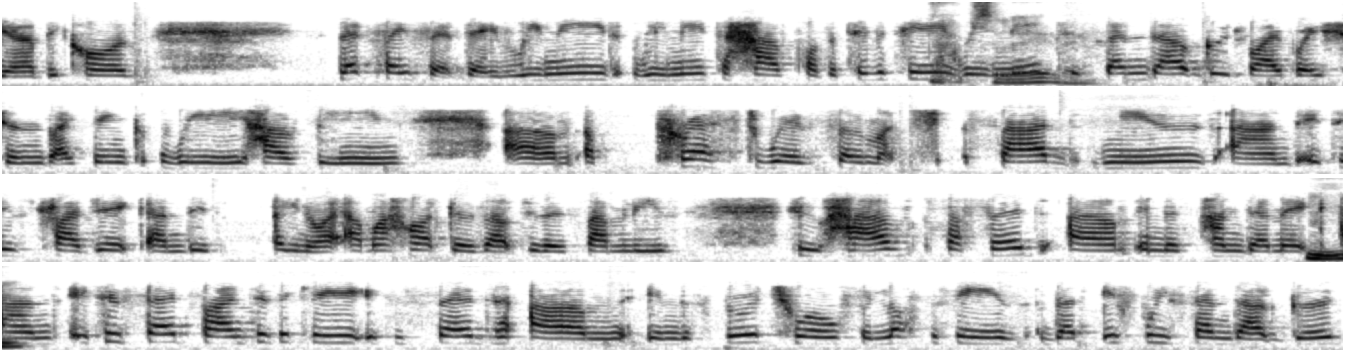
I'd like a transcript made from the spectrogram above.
year because let's face it, Dave. We need we need to have positivity. Absolutely. We need to send out good vibrations. I think we have been um, oppressed with so much sad news, and it is tragic, and it you know, I, my heart goes out to those families who have suffered um, in this pandemic. Mm-hmm. And it is said scientifically, it is said um, in the spiritual philosophies that if we send out good,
